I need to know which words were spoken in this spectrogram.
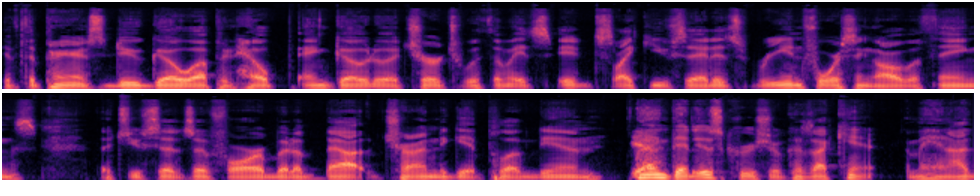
if the parents do go up and help and go to a church with them, it's it's like you said, it's reinforcing all the things that you've said so far, but about trying to get plugged in. Yeah. I think that is crucial because I can't. Man, I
